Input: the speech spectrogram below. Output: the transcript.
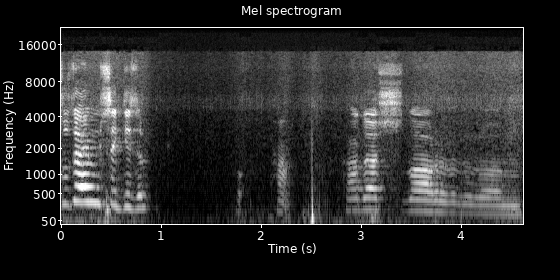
30 28'im. Ha. Arkadaşlarım.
